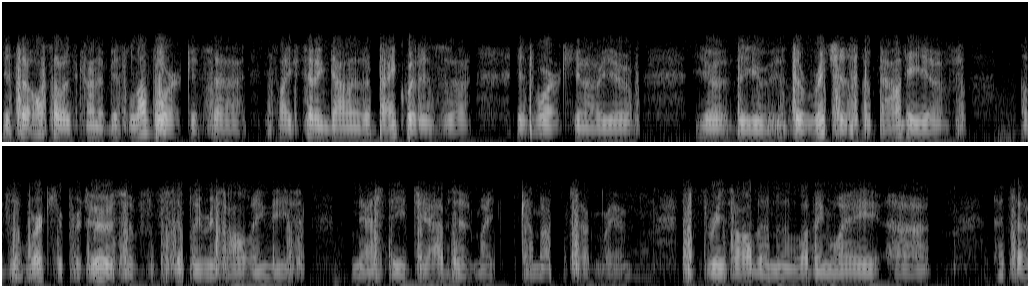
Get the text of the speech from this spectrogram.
it's also it's kind of it's love work. It's uh it's like sitting down at a banquet is uh is work. You know, you you the the riches, the bounty of of the work you produce of simply resolving these nasty jabs that might come up suddenly and to resolve them in a loving way, uh that's a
